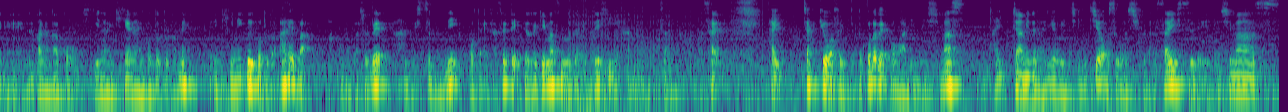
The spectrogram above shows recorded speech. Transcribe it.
え、なかなかこう聞きない聞けないこととかね、聞きにくいことがあれば、この場所であの質問に答えさせていただきますので、ぜひあのご参加さい。はい。じゃあ今日はそういったところで終わりにします。はい。じゃあ皆さん良い一日をお過ごしください。失礼いたします。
